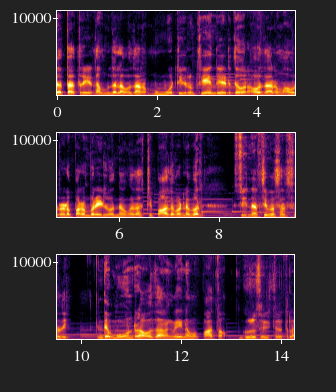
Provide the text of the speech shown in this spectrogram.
தத்தாத்திரேயர் தான் முதல் அவதாரம். மும்மூர்த்திகளும் சேர்ந்து எடுத்த ஒரு அவதாரம். அவரோட பரம்பரையில் வந்தவங்க தான் ஸ்ரீ பாதவல்லவர் ஸ்ரீ நரசிம்ம சரஸ்வதி. இந்த மூன்று அவதாரங்களையும் நம்ம பார்த்தோம் குரு சரித்திரத்தில்.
